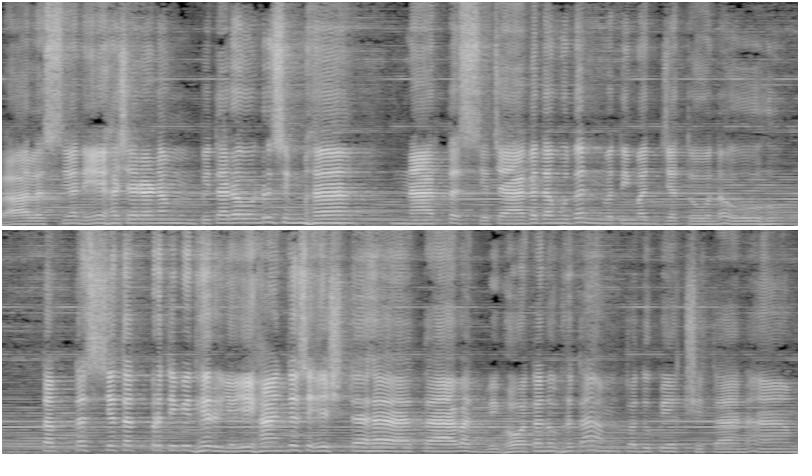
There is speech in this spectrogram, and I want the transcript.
बालस्य नेहशरणं पितरौ नृसिंह। नार्तस्य चागदमुदन्वति मज्जतो नौः तप्तस्य तत्प्रतिविधिर्ययिहाञ्जसेष्टः तावद्विभोतनुभृतां त्वदुपेक्षितानाम्।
